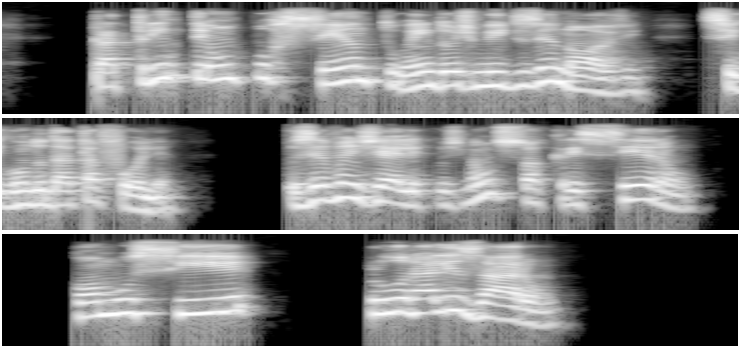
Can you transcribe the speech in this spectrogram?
para 31% em 2019, segundo o Datafolha. Os evangélicos não só cresceram, como se pluralizaram.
